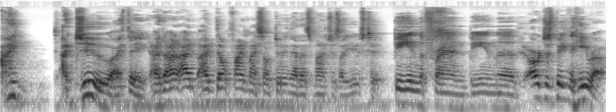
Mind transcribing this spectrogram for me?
I I do. I think I I I don't find myself doing that as much as I used to, Being the friend, being the or just being the hero.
